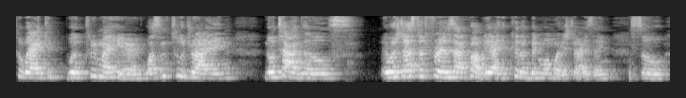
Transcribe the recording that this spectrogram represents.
to where I could work through my hair. It wasn't too drying, no tangles, it was just a frizz that probably I could have been more moisturizing. So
